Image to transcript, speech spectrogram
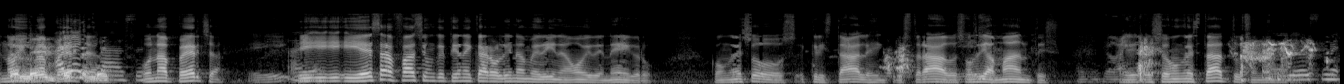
No, y una percha. Una percha. Sí. Y, y- y esa fashion que tiene Carolina Medina hoy de negro, con esos cristales incrustados, esos diamantes, eh, eso es un estatus. mío.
